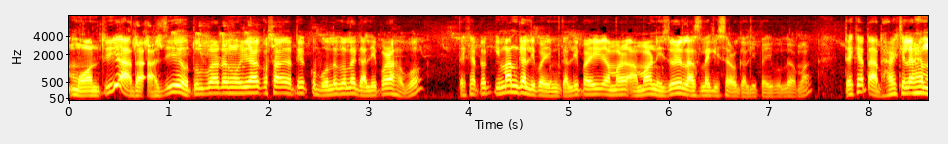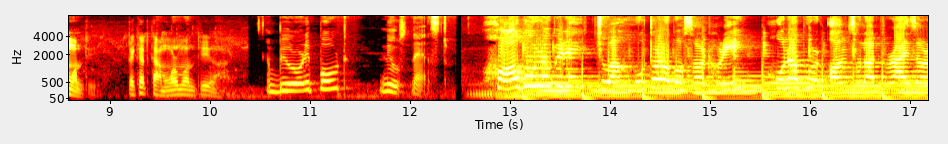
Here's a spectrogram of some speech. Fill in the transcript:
মন্ত্ৰী আদা- আজি অতুল বৰা ডাঙৰীয়াৰ কথা এতিয়া ক'বলৈ গ'লে গালি পৰা হ'ব। তেখেতক কিমান গালি পাৰিম? গালি পাৰি আমাৰ আমাৰ নিজৰে লাজ লাগিছে আৰু গালি পাৰিবলৈ আমাৰ। তেখেত আধাৰশিলাৰহে মন্ত্ৰী। তেখেত কামৰ মন্ত্ৰী নহয়। Bureau' report news next. সগৌৰৱেৰে যোৱা সোতৰ বছৰ ধৰি সোণাপুৰ অঞ্চলত ৰাইজৰ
